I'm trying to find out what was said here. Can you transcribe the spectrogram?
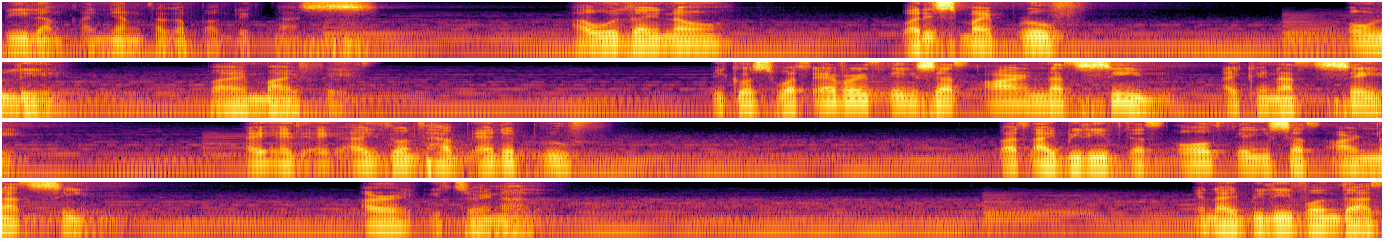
bilang kanyang tagapagligtas. How would I know? What is my proof? Only by my faith. Because whatever things that are not seen, I cannot say. I, I, I don't have any proof. But I believe that all things that are not seen are eternal. And I believe on that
